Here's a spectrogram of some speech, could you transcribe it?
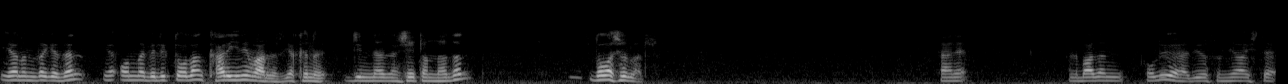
yanında gezen onunla birlikte olan karini vardır. Yakını cinlerden, şeytanlardan dolaşırlar. Yani hani bazen oluyor ya diyorsun ya işte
